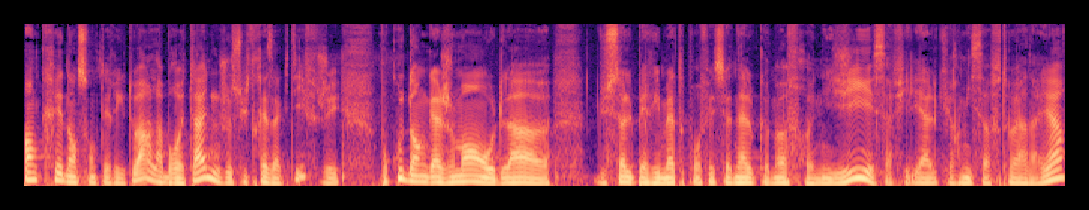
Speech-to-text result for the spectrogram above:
ancrée dans son territoire, la Bretagne, où je suis très actif. J'ai beaucoup d'engagement au-delà euh, du seul périmètre professionnel que m'offre Niji et sa filiale Curmi Software d'ailleurs.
